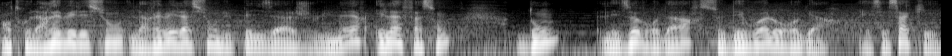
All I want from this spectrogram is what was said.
entre la révélation, la révélation du paysage lunaire et la façon dont les œuvres d'art se dévoilent au regard. Et c'est ça qui est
